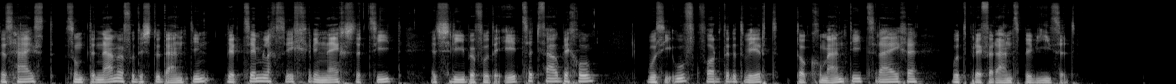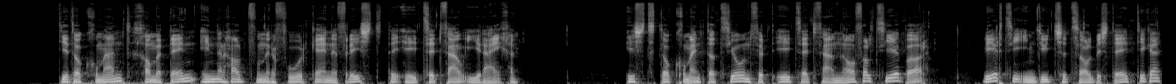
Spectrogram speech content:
Das heißt, das Unternehmen der Studentin wird ziemlich sicher in nächster Zeit ein Schreiben von der EZV bekommen, wo sie aufgefordert wird, Dokumente einzureichen, die die Präferenz beweisen. Die Dokumente kann man dann innerhalb von einer vorgegebenen Frist der EZV einreichen. Ist die Dokumentation für die EZV nachvollziehbar, wird sie im deutschen Zoll bestätigen,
